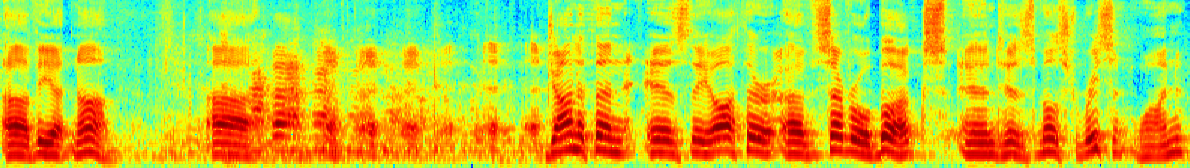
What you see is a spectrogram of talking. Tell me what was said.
uh, Vietnam. Uh, Jonathan is the author of several books, and his most recent one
